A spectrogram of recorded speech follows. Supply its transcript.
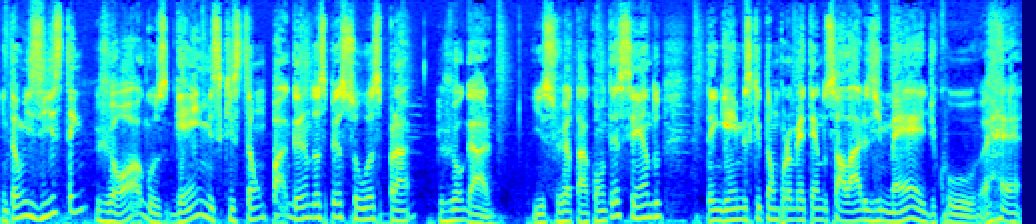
Então existem jogos, games que estão pagando as pessoas para jogar. Isso já está acontecendo. Tem games que estão prometendo salários de médico. É,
